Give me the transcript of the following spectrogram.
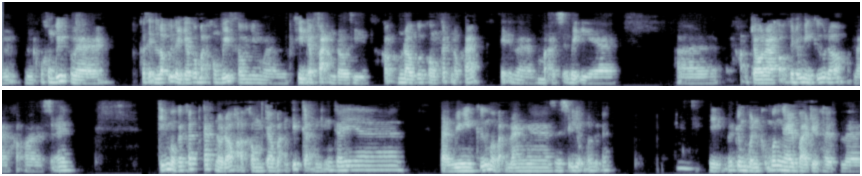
mình cũng không biết là có thể lỗi là do các bạn không biết thôi nhưng mà khi đã phạm rồi thì họ cũng đâu có còn cách nào khác. Thế là bạn sẽ bị uh, họ cho ra khỏi cái nhóm nghiên cứu đó là họ sẽ kiếm một cái cách cách nào đó họ không cho bạn tiếp cận những cái uh, tài nguyên nghiên cứu mà bạn đang uh, sử dụng nữa. Ừ. thì nói chung mình cũng có nghe vài trường hợp là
